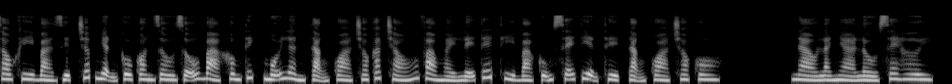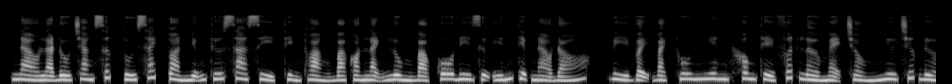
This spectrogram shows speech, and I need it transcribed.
Sau khi bà Diệp chấp nhận cô con dâu dỗ bà không thích mỗi lần tặng quà cho các cháu vào ngày lễ Tết thì bà cũng sẽ tiện thể tặng quà cho cô. Nào là nhà lầu xe hơi, nào là đồ trang sức túi sách toàn những thứ xa xỉ, thỉnh thoảng bà còn lạnh lùng bảo cô đi dự yến tiệc nào đó, vì vậy Bạch Thu Nhiên không thể phớt lờ mẹ chồng như trước được.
